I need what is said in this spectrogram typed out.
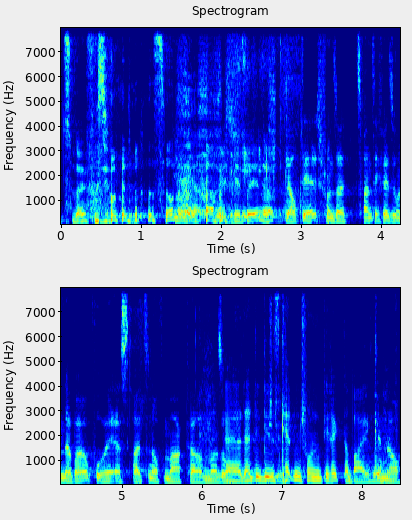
zwölf Versionen oder so. Habe ich gesehen. Ja. Ich glaube, der ist schon seit 20 Versionen dabei, obwohl wir erst 13 auf dem Markt haben. Also, äh, der hat die die Disketten schon direkt dabei. So. genau.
